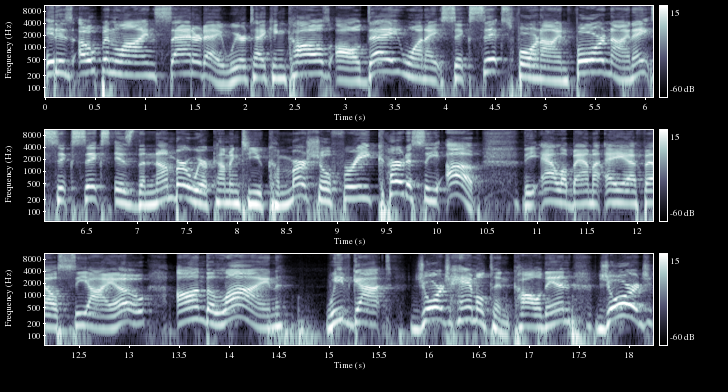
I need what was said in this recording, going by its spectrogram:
it is open line Saturday. We're taking calls all day. 1 494 9866 is the number. We're coming to you commercial free, courtesy of the Alabama AFL CIO. On the line, we've got George Hamilton called in. George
